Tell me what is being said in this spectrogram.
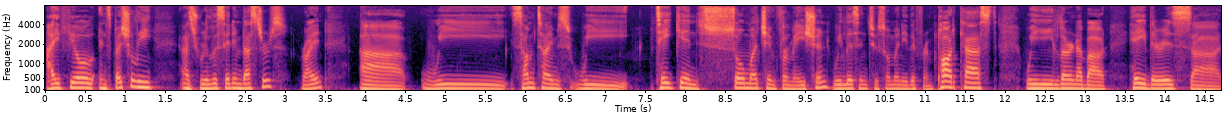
I feel, especially as real estate investors, right? Uh, we sometimes we take in so much information. We listen to so many different podcasts. We learn about, hey, there is uh,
